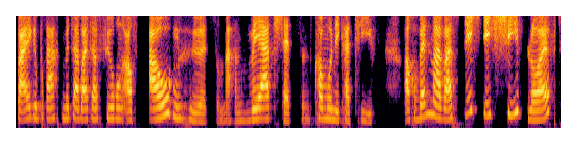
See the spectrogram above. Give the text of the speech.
beigebracht, Mitarbeiterführung auf Augenhöhe zu machen, wertschätzend, kommunikativ. Auch wenn mal was richtig schief läuft,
